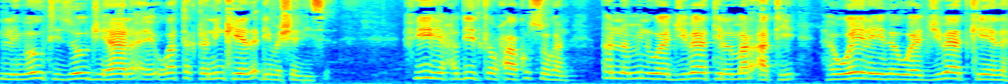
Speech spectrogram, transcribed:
limowti zawjihaana ay uga tagto ninkeeda dhimashadiisa. Fiihi xadiidka waxaa ku sugan ana min waajibaati almar'ati haweeneyda waajibaadkeeda.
